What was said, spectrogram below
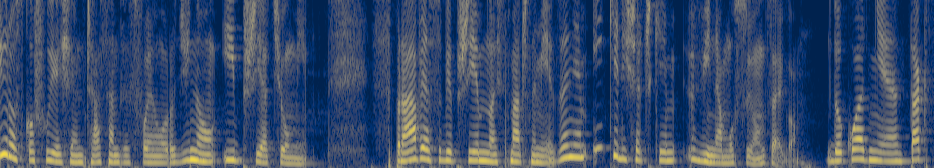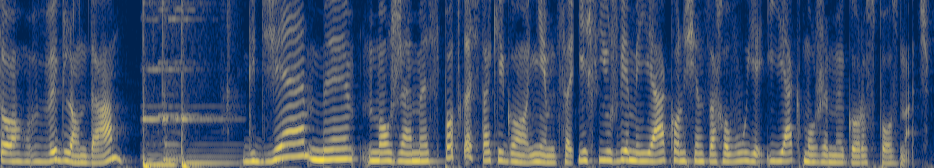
i rozkoszuje się czasem ze swoją rodziną i przyjaciółmi. Sprawia sobie przyjemność smacznym jedzeniem i kieliszeczkiem wina musującego. Dokładnie tak to wygląda. Gdzie my możemy spotkać takiego Niemca, jeśli już wiemy, jak on się zachowuje i jak możemy go rozpoznać?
